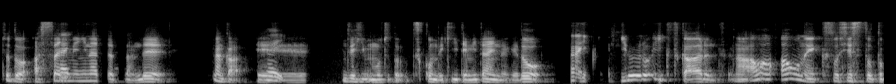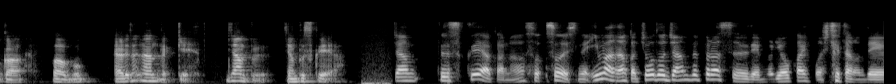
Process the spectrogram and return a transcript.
ちょっとあっさりめになっちゃったんで、なんか、えーぜひもうちょっと突っ込んで聞いてみたいんだけど、はい。いろいろいくつかあるんですか青青のエクソシストとかは、僕あれだ、なんだっけ？ジャンプ？ジャンプスクエア？ジャンプスクエアかな？そそうですね。今なんかちょうどジャンププラスで無料開放してたので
